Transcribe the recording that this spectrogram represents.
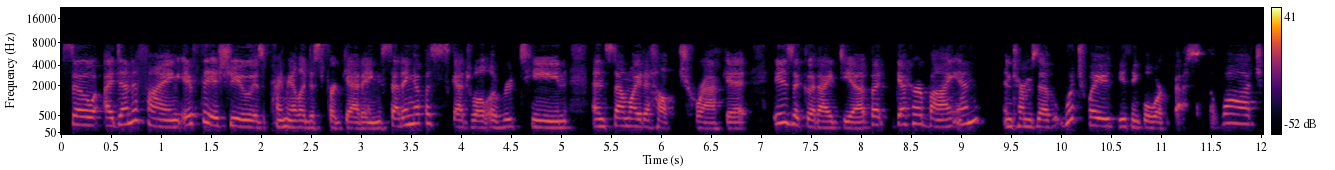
So identifying if the issue is primarily just forgetting, setting up a schedule, a routine, and some way to help track it is a good idea, but get her buy-in in terms of which way do you think will work best? The watch,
